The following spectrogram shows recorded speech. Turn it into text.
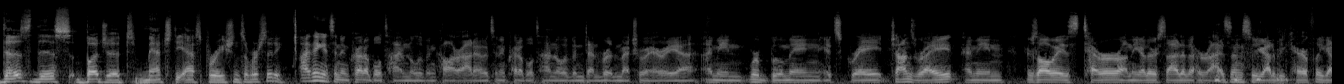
Does this budget match the aspirations of our city? I think it's an incredible time to live in Colorado. It's an incredible time to live in Denver, the metro area. I mean, we're booming. It's great. John's right. I mean, there's always terror on the other side of the horizon, so you got to be careful. You got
